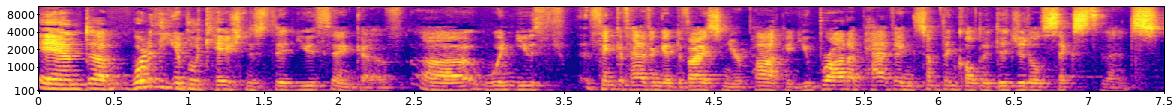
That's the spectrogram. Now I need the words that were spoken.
And um, what are the implications that you think of uh, when you th- think of having a device in your pocket? You brought up having something called a digital sixth sense.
